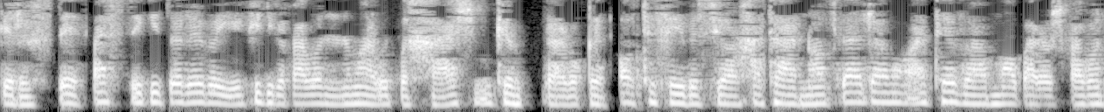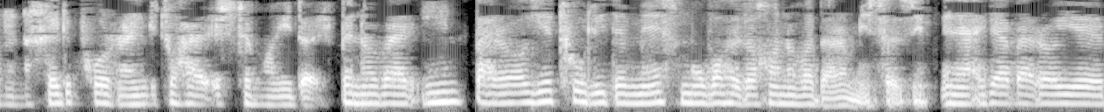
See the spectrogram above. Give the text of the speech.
گرفته بستگی داره و یکی دیگه قوانین مربوط به خشم که در واقع عاطفه بسیار خطرناک در جماعته و ما براش قوانین خیلی پررنگی تو هر اجتماعی داریم. بنابراین برای تولید مثل مواهد خانواده رو می‌سازیم. یعنی اگر برای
